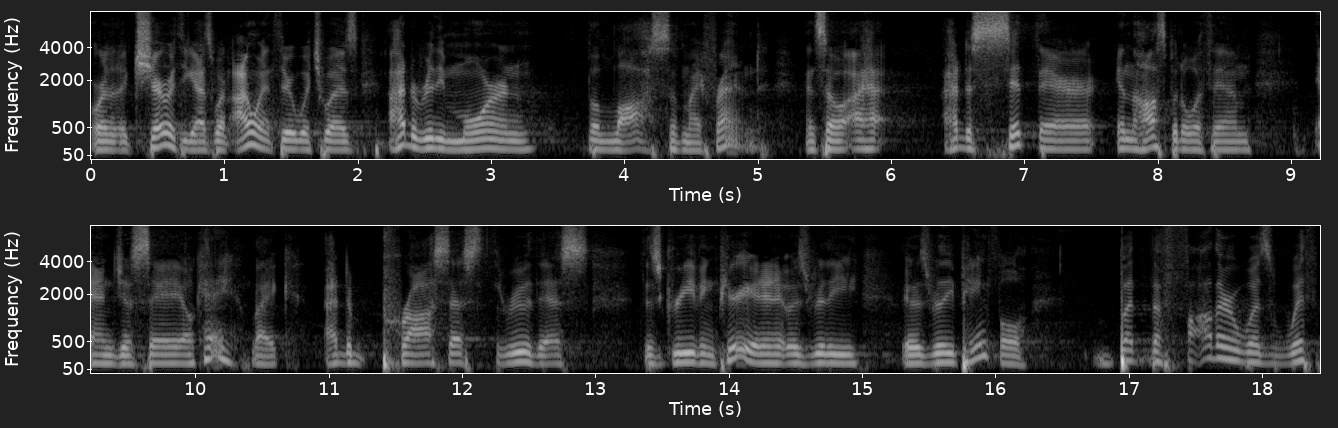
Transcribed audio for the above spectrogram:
or like share with you guys what I went through, which was I had to really mourn the loss of my friend. And so I, ha- I had to sit there in the hospital with him and just say, okay, like I had to process through this, this grieving period. And it was really, it was really painful. but the Father was with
